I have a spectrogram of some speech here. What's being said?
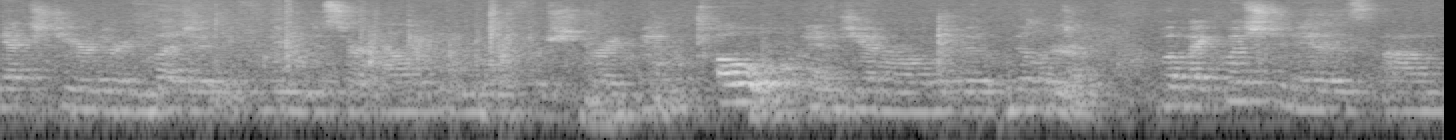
next year during budget, if we need to start allocating more for striping Oh, in okay. general, the vi- village. But my question is, um,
